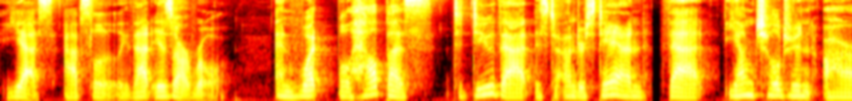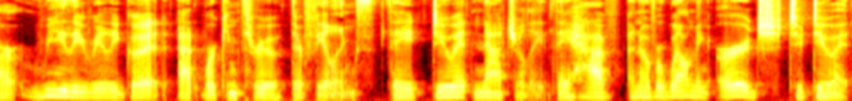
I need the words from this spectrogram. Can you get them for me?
Yes, absolutely. That is our role. And what will help us to do that is to understand that young children are really, really good at working through their feelings. They do it naturally, they have an overwhelming urge to do it.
